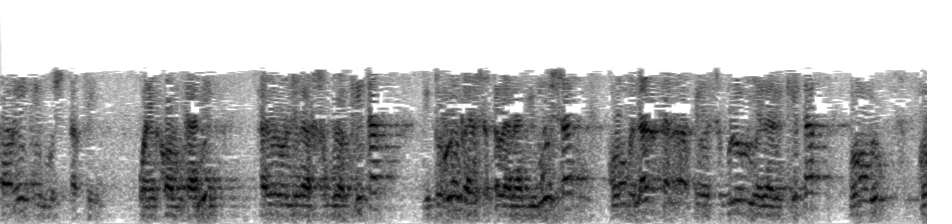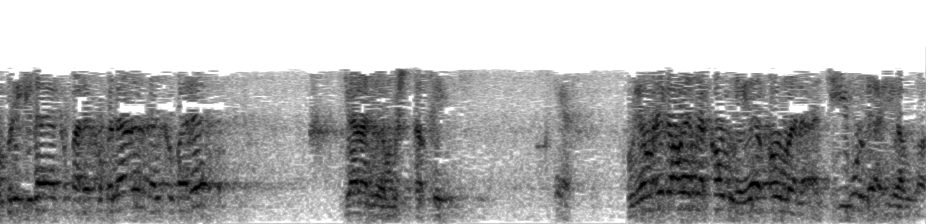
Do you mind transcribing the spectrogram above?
tariqin mustaqim. Wahai kaum kami, kami mendengar sebuah kitab diturunkan setelah Nabi Musa membenarkan apa yang sebelumnya dari kitab memberi hidayah kepada kebenaran dan kepada jalan yang mustaqim. خرج قومه يا قوم لا أجيب داعي الله.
